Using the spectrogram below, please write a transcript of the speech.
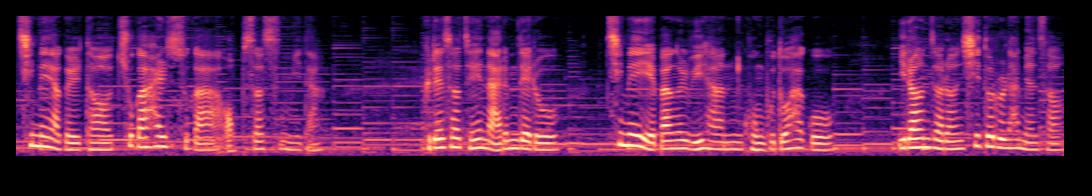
치매약을 더 추가할 수가 없었습니다. 그래서 제 나름대로 치매 예방을 위한 공부도 하고 이런저런 시도를 하면서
